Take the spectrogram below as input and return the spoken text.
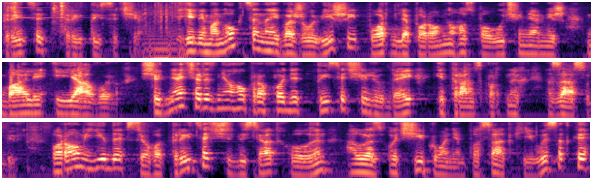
33 тисячі. Гіліманук це найважливіший порт для паромного сполучення між Балі і Явою. Щодня через нього проходять тисячі людей і транспортних засобів. Паром їде всього 30-60 хвилин, але з очікуванням посадки і висадки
